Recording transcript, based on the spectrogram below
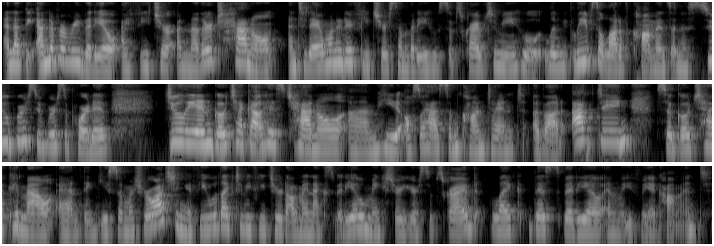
And at the end of every video, I feature another channel. And today I wanted to feature somebody who subscribed to me, who leaves a lot of comments and is super, super supportive. Julian, go check out his channel. Um, he also has some content about acting, so go check him out and thank you so much for watching. If you would like to be featured on my next video, make sure you're subscribed, like this video, and leave me a comment.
